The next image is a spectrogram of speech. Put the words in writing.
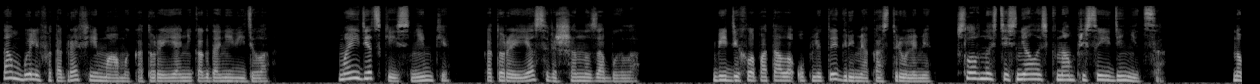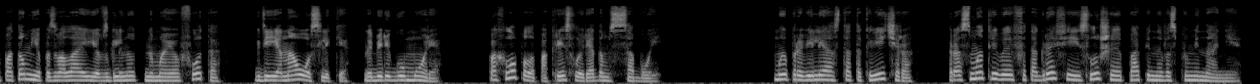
там были фотографии мамы, которые я никогда не видела. Мои детские снимки, которые я совершенно забыла. Бидди хлопотала у плиты, гремя кастрюлями, словно стеснялась к нам присоединиться. Но потом я позвала ее взглянуть на мое фото, где я на ослике, на берегу моря, похлопала по креслу рядом с собой. Мы провели остаток вечера, рассматривая фотографии и слушая папины воспоминания.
